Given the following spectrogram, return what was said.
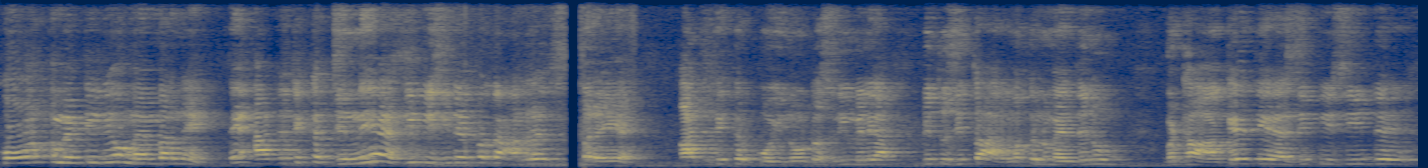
ਕੋਰ ਕਮੇਟੀ ਦੇ ਉਹ ਮੈਂਬਰ ਨੇ। ਤੇ ਅੱਜ ਤੱਕ ਜਿੰਨੇ ਐਸਜੀਪੀਸੀ ਦੇ ਪ੍ਰਧਾਨ ਰਹੇ- ਅੱਜ ਤੱਕ ਕੋਈ ਨੋਟਿਸ ਨਹੀਂ ਮਿਲਿਆ ਵੀ ਤੁਸੀਂ ਧਾਰਮਿਕ ਨੁਮਾਇੰਦੇ ਨੂੰ ਬਿਠਾ ਕੇ ਤੇ ਐਸਜੀਪੀਸੀ ਦੇ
